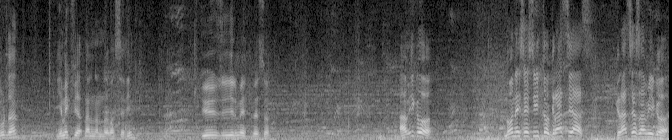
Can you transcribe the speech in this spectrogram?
Burada yemek fiyatlarından da bahsedeyim. 120 peso. Amigo. No necesito, gracias. Gracias amigo.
